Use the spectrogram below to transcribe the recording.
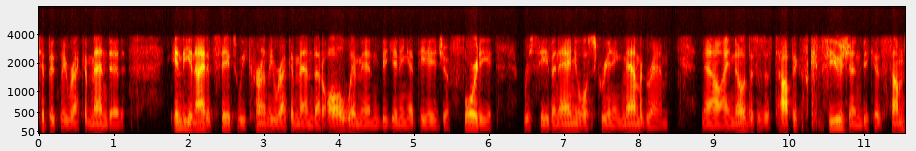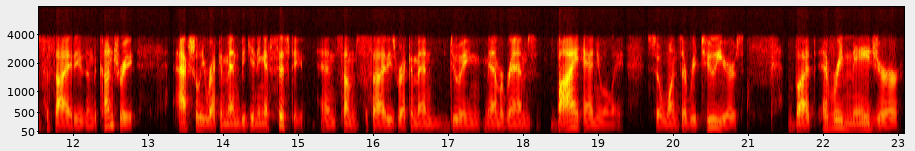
typically recommended. In the United States, we currently recommend that all women beginning at the age of 40 receive an annual screening mammogram. Now, I know this is a topic of confusion because some societies in the country actually recommend beginning at 50, and some societies recommend doing mammograms biannually so once every two years. But every major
